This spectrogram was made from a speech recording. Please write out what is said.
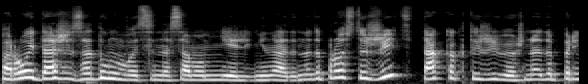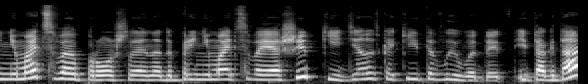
порой даже задумываться на самом деле не надо. Надо просто жить так, как ты живешь. Надо принимать свое прошлое, надо принимать свои ошибки и делать какие-то выводы. И тогда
